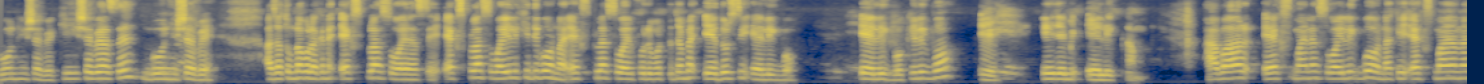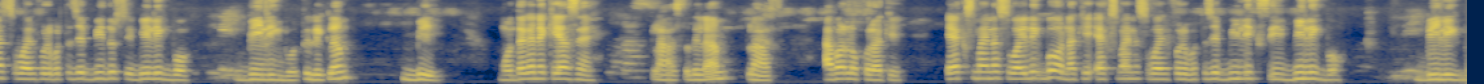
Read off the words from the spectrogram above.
গুণ হিসাবে, কি হিসাবে আছে? গুণ হিসাবে। আচ্ছা তোমরা বলো এখানে এক্স প্লাস ওয়াই আছে। এক্স প্লাস ওয়াই লিখে দিব না এক্স প্লাস ওয়াই পরিবর্তে যে আমরা এ ধরছি এ লিখব। এ লিখব। কি লিখব? এ এই যে আমি এ লিখলাম। আবার এক্স মাইনাস ওয়াই লিখব নাকি এক্স মাইনাস ওয়াই পরিবর্তে যে বি ধরছি বি লিখব? বি লিখব। তো লিখলাম বি মধ্যখানে কি আছে? প্লাস তো দিলাম প্লাস আবার লক্ষ্য রাখি। এক্স মাইনাস ওয়াই লিখব নাকি এক্স মাইনাস ওয়াই পরিবর্তে যে বি লিখছি বি লিখব? বি লিখব।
